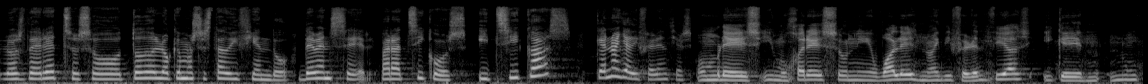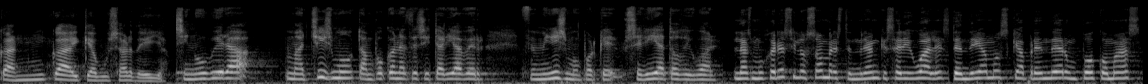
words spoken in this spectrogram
Los derechos o todo lo que hemos estado diciendo deben ser para chicos y chicas que no haya diferencias. Hombres y mujeres son iguales, no hay diferencias y que nunca, nunca hay que abusar de ella. Si no hubiera machismo, tampoco necesitaría haber feminismo porque sería todo igual. Las mujeres y los hombres tendrían que ser iguales, tendríamos que aprender un poco más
